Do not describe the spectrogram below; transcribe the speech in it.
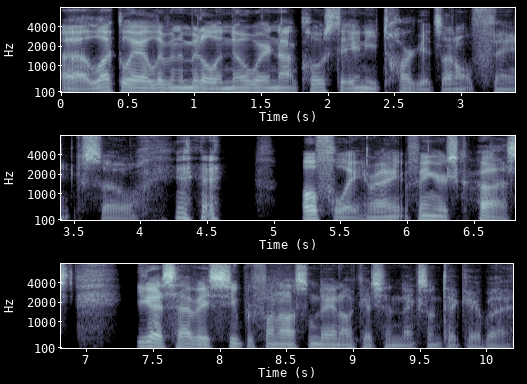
Uh, luckily, I live in the middle of nowhere, not close to any targets. I don't think so. Hopefully, right? Fingers crossed. You guys have a super fun, awesome day, and I'll catch you in the next one. Take care. Bye.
